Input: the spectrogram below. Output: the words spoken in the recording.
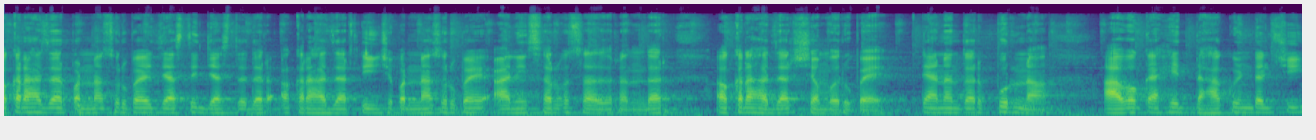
अकरा हजार पन्नास रुपये जास्तीत जास्त दर अकरा हजार तीनशे पन्नास रुपये आणि सर्वसाधारण दर अकरा हजार शंभर रुपये. त्यानंतर पूर्ण आवक आहे दहा क्विंटलची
